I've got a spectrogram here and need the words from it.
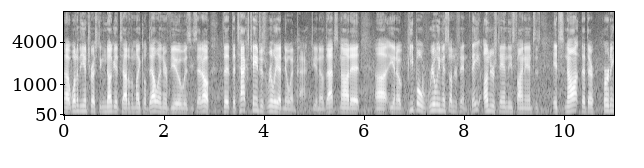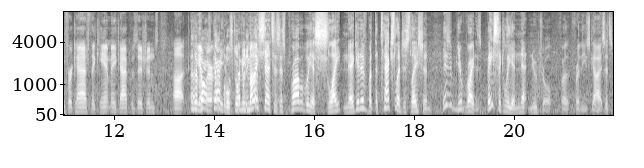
Uh, one of the interesting nuggets out of the Michael Dell interview was he said, oh, the, the tax changes really had no impact. You know, that's not it. Uh, you know, people really misunderstand. They understand these finances. It's not that they're hurting for cash, they can't make acquisitions. Uh, and the cost capital I mean, still I mean, my good. sense is it's probably a slight negative, but the tax legislation, is, you're right, it's basically a net neutral for, for these guys. It's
